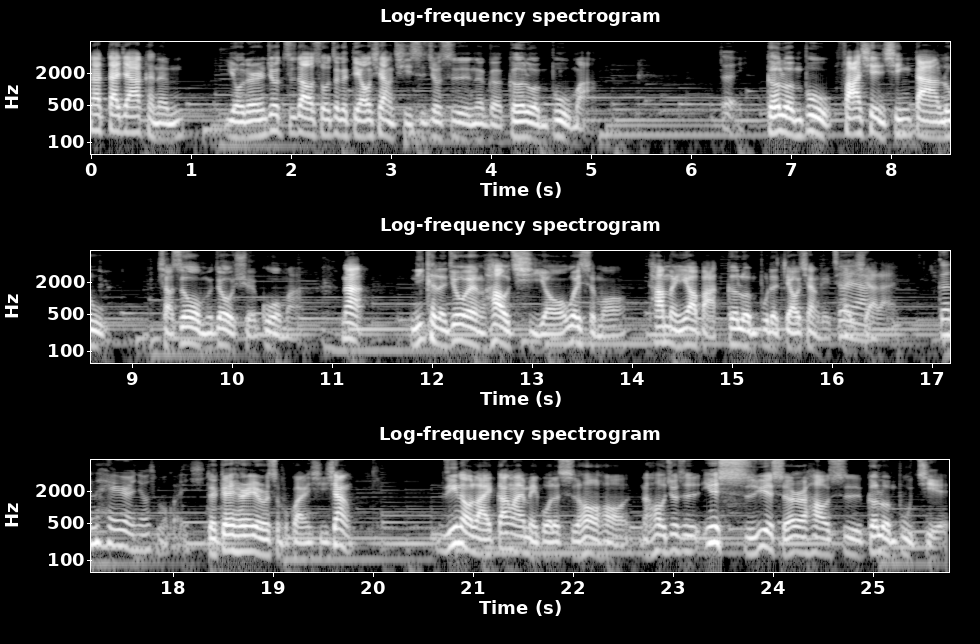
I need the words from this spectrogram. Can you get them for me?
那大家可能。有的人就知道说这个雕像其实就是那个哥伦布嘛，对，哥伦布发现新大陆，小时候我们都有学过嘛。那你可能就会很好奇哦，为什么他们要把哥伦布的雕像给拆下来？啊，跟黑人有什么关系？对，跟黑人有什么关系？像 Zino 来刚来美国的时候哈，然后就是因为十月十二号是哥伦布节，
